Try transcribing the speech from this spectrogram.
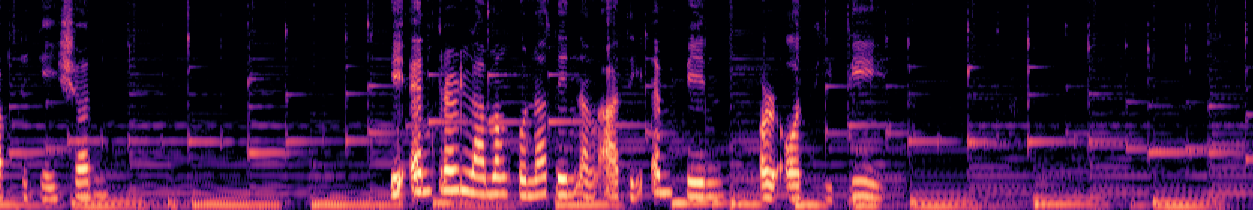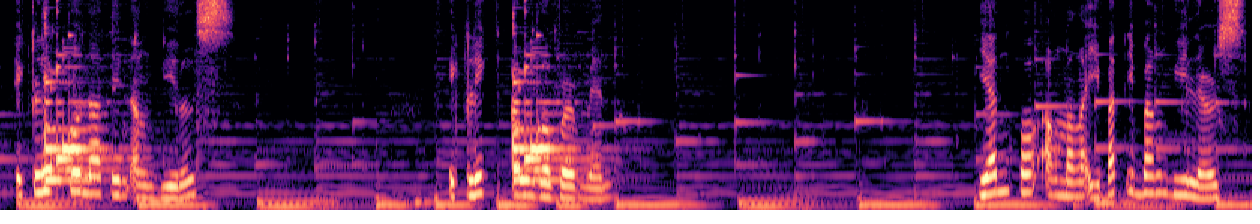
application. I-enter lamang po natin ang ating MPIN or OTP. I-click po natin ang bills. I-click ang government. Yan po ang mga iba't ibang billers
